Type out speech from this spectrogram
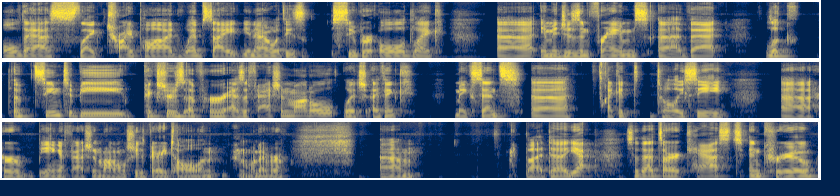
old ass like tripod website, you know, with these super old like uh, images and frames uh, that look uh, seem to be pictures of her as a fashion model, which I think makes sense. Uh, I could totally see uh, her being a fashion model. She's very tall and, and whatever. Um, but uh, yeah, so that's our cast and crew.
